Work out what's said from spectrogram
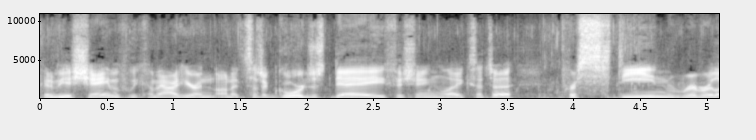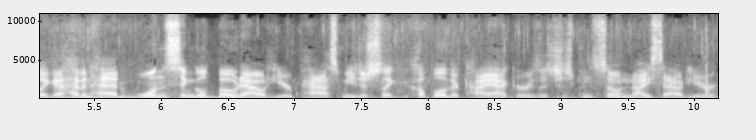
gonna be a shame if we come out here on, on a, such a gorgeous day fishing like such a pristine river. Like i haven't had one single boat out here past me just like a couple other kayakers. It's just been so nice out here.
